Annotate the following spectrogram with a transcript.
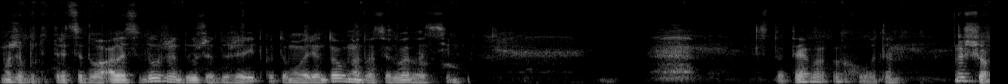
може бути 32, але це дуже-дуже дуже рідко. Тому орієнтовно 22-27. Статева охота. Ну що,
